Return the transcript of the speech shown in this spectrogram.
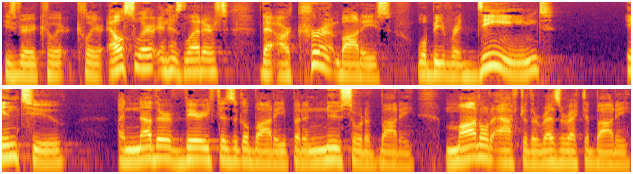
he's very clear, clear elsewhere in his letters that our current bodies will be redeemed into another very physical body, but a new sort of body, modeled after the resurrected body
